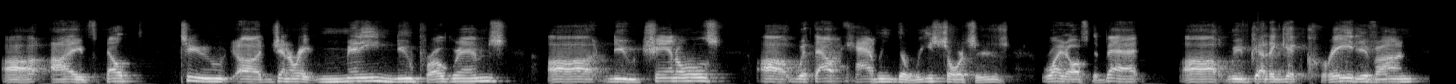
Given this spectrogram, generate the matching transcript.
Uh, I've helped to uh, generate many new programs, uh, new channels, without having the resources right off the bat. we've got to get creative on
